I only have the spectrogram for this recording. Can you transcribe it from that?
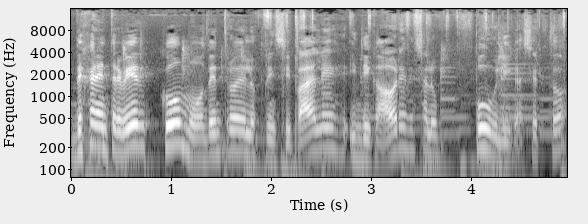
dejan entrever cómo dentro de los principales indicadores de salud pública, ¿cierto?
